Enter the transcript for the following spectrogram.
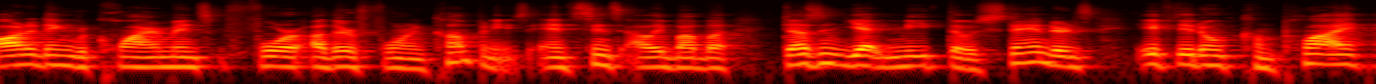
auditing requirements for other foreign companies. And since Alibaba doesn't yet meet those standards, if they don't comply,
